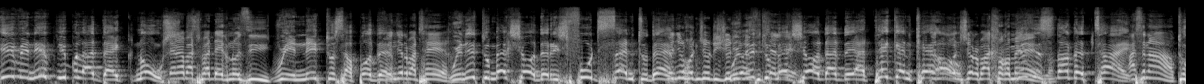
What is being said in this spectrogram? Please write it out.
Even if people are diagnosed, le ge batho ba diagnositse we need to support them. re ba thekga We need to make sure there is food sent to them. tshwentse re kgonthiše dijo di We need to make sure that they are taken care of. kgonthiše gore ba This is not the time to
